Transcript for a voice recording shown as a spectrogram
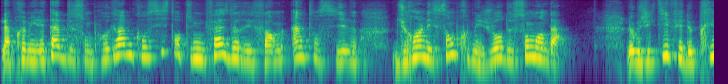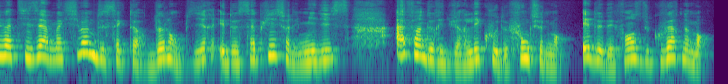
La première étape de son programme consiste en une phase de réforme intensive durant les 100 premiers jours de son mandat. L'objectif est de privatiser un maximum de secteurs de l'Empire et de s'appuyer sur les milices afin de réduire les coûts de fonctionnement et de défense du gouvernement.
